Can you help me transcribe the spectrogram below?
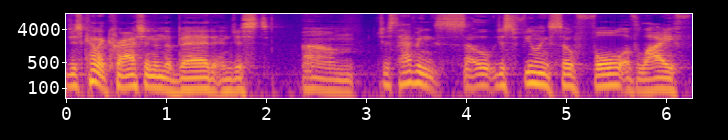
just kind of crashing in the bed and just, um, just having so, just feeling so full of life.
